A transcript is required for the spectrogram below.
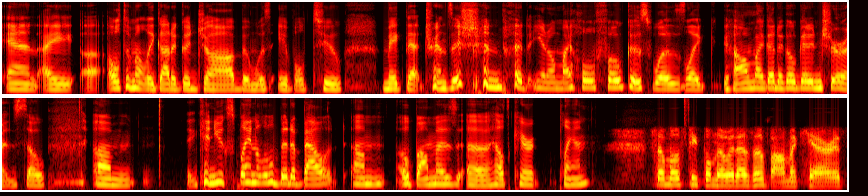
and I uh, ultimately got a good job and was able to make that transition. But you know, my whole focus was like, how am I going to go get insurance? So, um, can you explain a little bit about um, Obama's uh, health care plan? So most people know it as Obamacare. It's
